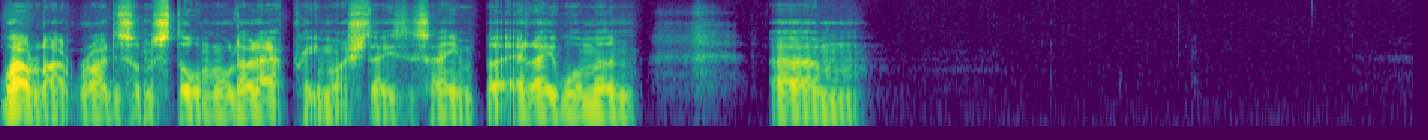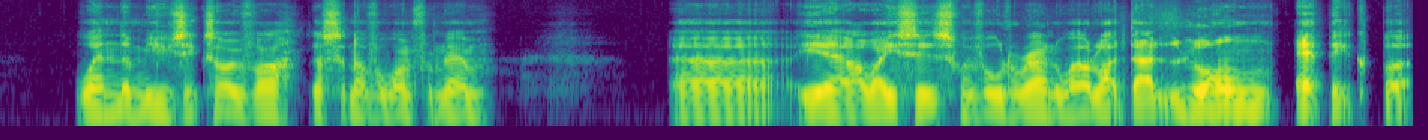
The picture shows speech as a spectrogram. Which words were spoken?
well, like Riders on the Storm, although that pretty much stays the same. But L.A. Woman, um, when the music's over, that's another one from them. Uh, yeah, Oasis with All Around the World, like that long epic, but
